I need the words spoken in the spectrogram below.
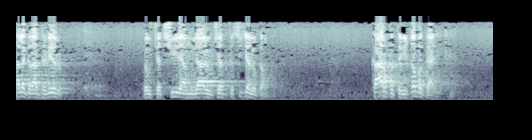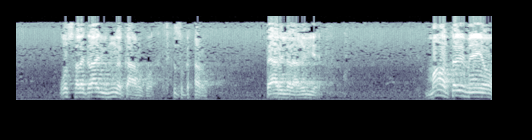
خلق رات ڈیر روچت شیر ملا روچت کسی چلو کم کار پر طریقہ بکاری وہ خلق راج ہوں گا کاروں کو سکارو تیار لڑا گئی ہے ماں اور ترے میں یہ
